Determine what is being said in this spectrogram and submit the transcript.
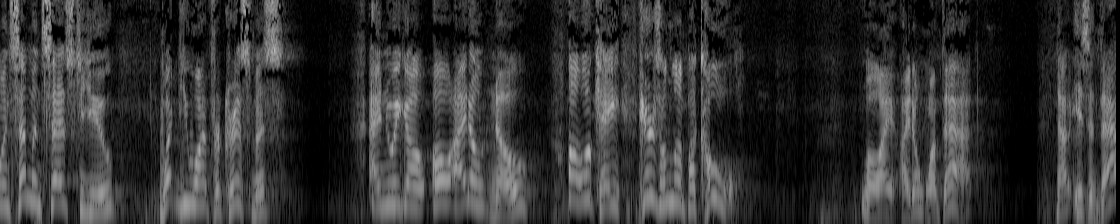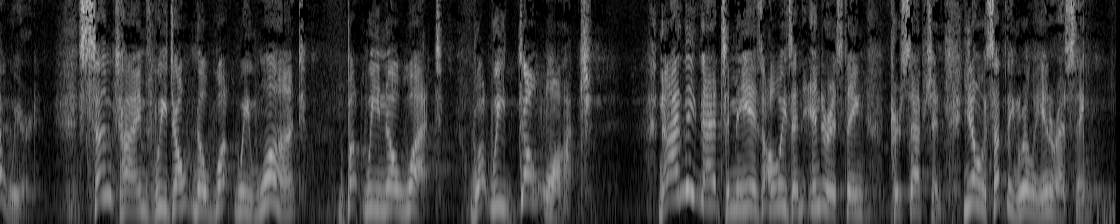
when someone says to you, what do you want for Christmas? And we go, oh, I don't know. Oh, okay, here's a lump of coal. Well, I, I don't want that. Now, isn't that weird? Sometimes we don't know what we want, but we know what? What we don't want. Now I think that to me is always an interesting perception. You know, something really interesting.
